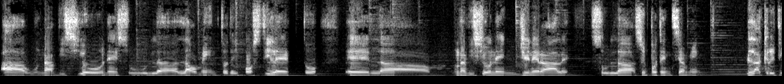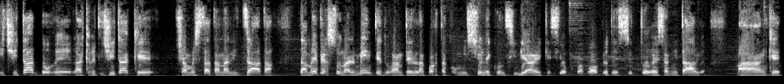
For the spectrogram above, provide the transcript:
ha una visione sull'aumento dei posti letto e la, una visione in generale sul, sul potenziamento. La criticità dov'è? La criticità che diciamo, è stata analizzata da me personalmente durante la quarta commissione consigliare che si occupa proprio del settore sanitario, ma anche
